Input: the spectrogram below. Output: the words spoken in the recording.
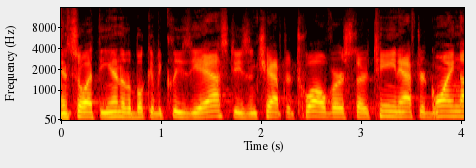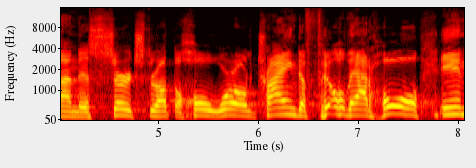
And so at the end of the book of Ecclesiastes in chapter 12, verse 13, after going on this search throughout the whole world, trying to fill that hole in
